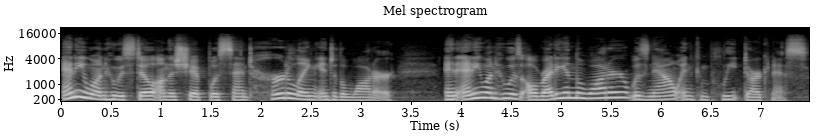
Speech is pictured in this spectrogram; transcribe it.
Anyone who was still on the ship was sent hurtling into the water, and anyone who was already in the water was now in complete darkness.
